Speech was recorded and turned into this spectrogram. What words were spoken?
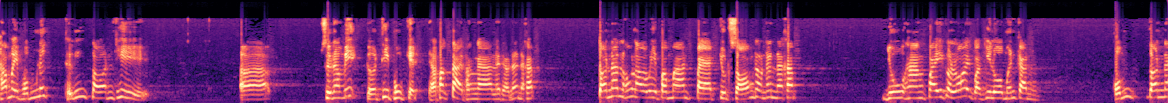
ทำให้ผมนึกถึงตอนที่อ่อสึนามิเกิดที่ภูเก็ต แถวภาคใต้พังงาอะไรแถวนั้นนะครับ ตอนนั้นของเรามีประมาณ 8.2 เท่านั้นนะครับ อยู่ห่างไปก็ร้อยกว่ากิโลเหมือนกัน ผมตอนใน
